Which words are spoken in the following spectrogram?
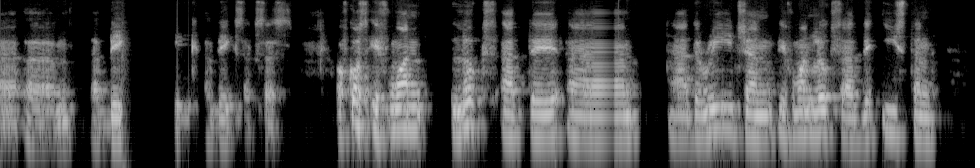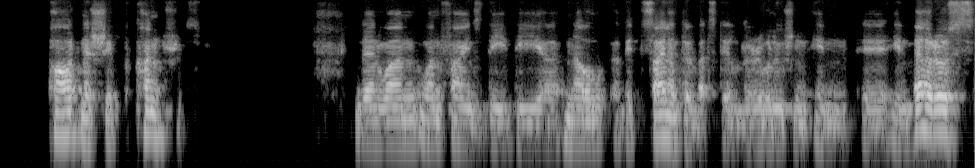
uh, um, a big, a big success. Of course, if one looks at the, um, at the region, if one looks at the Eastern Partnership countries, then one one finds the the uh, now a bit silenter but still the revolution in uh, in Belarus.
